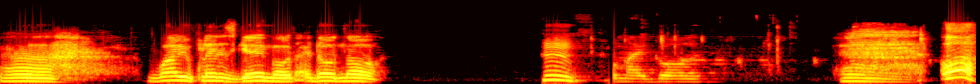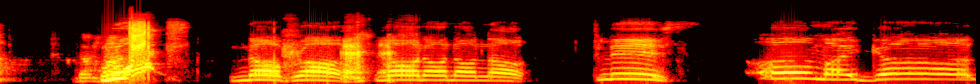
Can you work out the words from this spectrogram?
Uh, why you play this game mode? I don't know. Hmm. Oh my god. oh! What? No, bro. No, no, no, no. Please. Oh my god.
